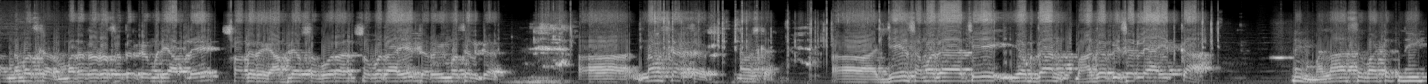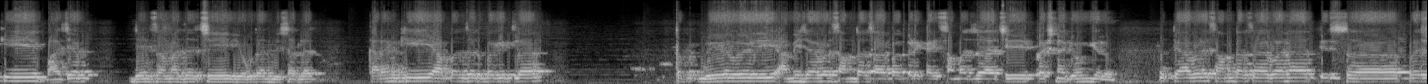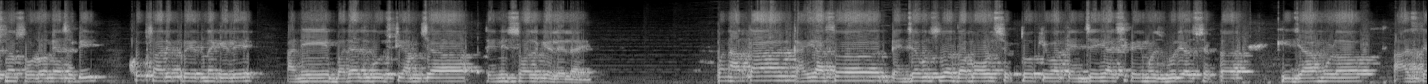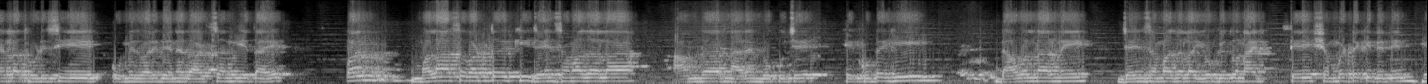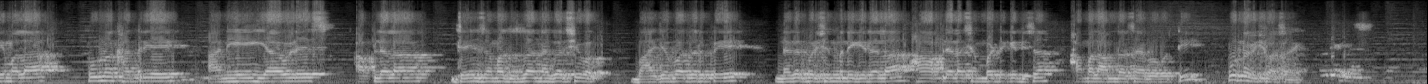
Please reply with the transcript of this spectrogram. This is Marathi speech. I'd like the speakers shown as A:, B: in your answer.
A: मतदार सतर्कमध्ये आपले स्वागत आहे. आपल्यासोबत सोबत आहेत रवी मसलकर. नमस्कार सर. नमस्कार. जैन समाजाचे योगदान भाजप विसरले आहेत का?
B: नाही मला असं वाटत नाही की भाजप जैन समाजाचे योगदान विसरलं. कारण की आपण जर बघितलं तर वेळोवेळी आम्ही ज्यावेळेस आमदार साहेबांकडे काही समाजाचे प्रश्न घेऊन गेलो तर त्यावेळेस आमदार साहेबांना ते प्रश्न सोडवण्यासाठी खूप सारे प्रयत्न केले आणि बऱ्याच गोष्टी आमच्या त्यांनी सॉल्व्ह केलेल्या आहे पण आता काही असं त्यांच्यावर सुद्धा दबाव असू शकतो किंवा त्यांच्याही अशी काही मजबुरी असू शकतात की ज्यामुळं आज त्यांना थोडीशी उमेदवारी देण्यात अडचण येत आहे. पण मला असं वाटतं की जैन समाजाला आमदार नारायण बोकूचे हे कुठेही डावलणार नाही. जैन समाजाला योग्य तो नाही ते शंभर टक्के देतील हे मला पूर्ण खात्री आहे. आणि यावेळेस आपल्याला जैन समाजाचा नगरसेवक भाजपातर्फे नगर परिषदमध्ये गेलेला हा आपल्याला शंभर टक्के दिसा हा मला आमदार साहेबावरती पूर्ण विश्वास आहे.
